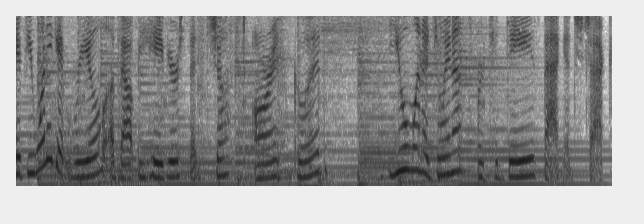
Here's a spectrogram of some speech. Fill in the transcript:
If you want to get real about behaviors that just aren't good, you'll want to join us for today's baggage check.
